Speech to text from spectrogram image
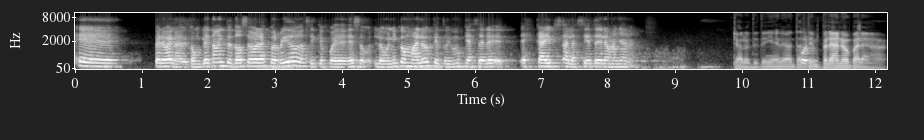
eh, pero bueno, completamente 12 horas corrido, así que fue eso. Lo único malo que tuvimos que hacer es Skypes a las 7 de la mañana. Claro, te tenías que levantar temprano para...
